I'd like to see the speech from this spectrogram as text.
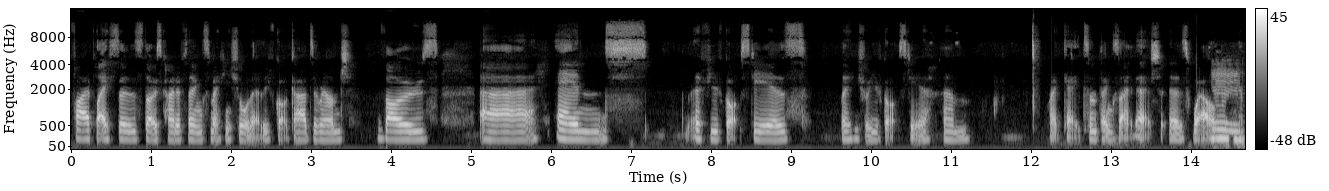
fireplaces, those kind of things, making sure that you've got guards around those. Uh, and if you've got stairs, making sure you've got stair um, like gates and things like that as well. Mm.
